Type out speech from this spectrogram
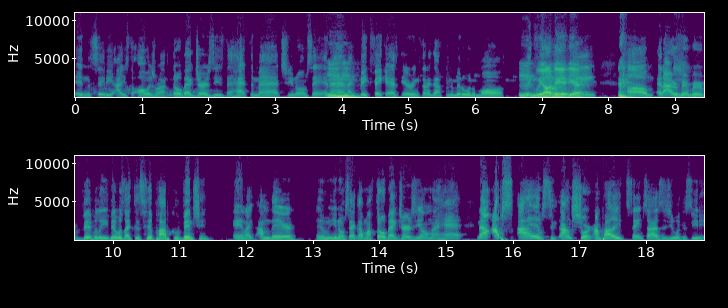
in the city, I used to always rock throwback jerseys that had to match. You know what I'm saying? And I had like big fake ass earrings that I got from the middle of the mall. Mm, we all did, yeah. um, and I remember vividly there was like this hip hop convention, and like I'm there, and you know what I'm saying I got my throwback jersey on my hat. Now I'm I am I'm short. I'm probably the same size as you and conceited.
